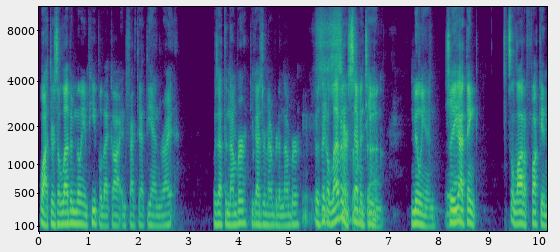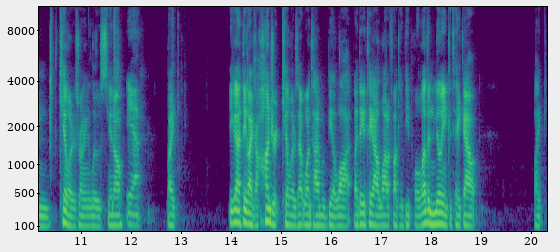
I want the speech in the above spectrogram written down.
what? There's 11 million people that got infected at the end, right? Was that the number? Do you guys remember the number? It was like 11 or Something like million. So you gotta think it's a lot of fucking killers running loose, you know? yeah, Like you gotta think like a hundred killers at one time would be a lot. Like they could take out a lot of fucking people. Eleven million could take out like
